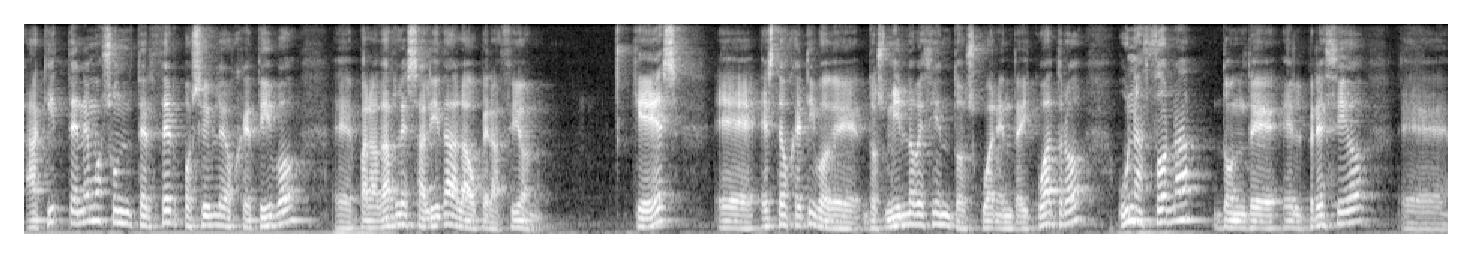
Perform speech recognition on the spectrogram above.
Aquí tenemos un tercer posible objetivo eh, para darle salida a la operación, que es eh, este objetivo de 2.944, una zona donde el precio eh,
